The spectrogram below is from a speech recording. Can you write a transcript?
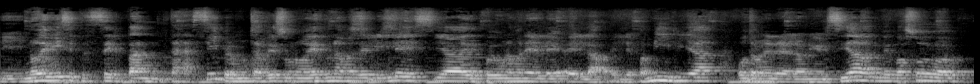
y no debiese ser tan, tan así, pero muchas veces uno es de una manera en la iglesia y después de una manera en la, en la- familia, otra manera en la universidad, me pasó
